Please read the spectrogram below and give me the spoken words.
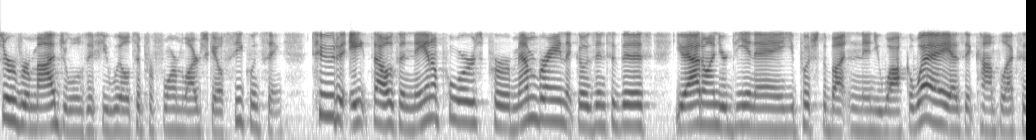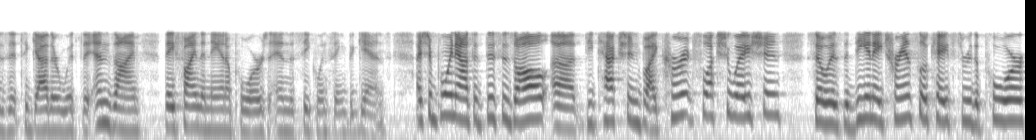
server modules, if you will, to perform large-scale sequencing. Two to 8,000 nanopores per membrane that goes into this. You add on your DNA, you push the button, and you walk away as it complexes it together with the enzyme. They find the nanopores, and the sequencing begins. I should point out that this is all uh, detection by current fluctuation. So as the DNA translocates through the pore,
